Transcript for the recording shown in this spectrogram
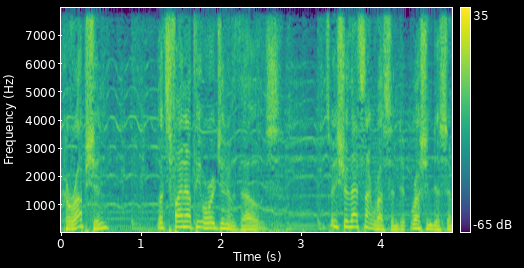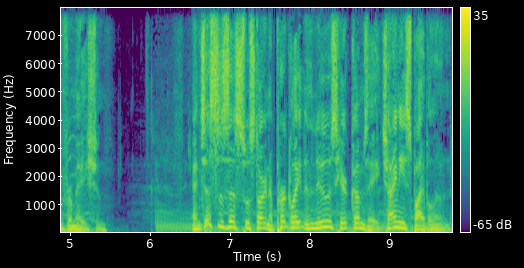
corruption, let's find out the origin of those. Let's make sure that's not Russian, Russian disinformation. And just as this was starting to percolate in the news, here comes a Chinese spy balloon.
